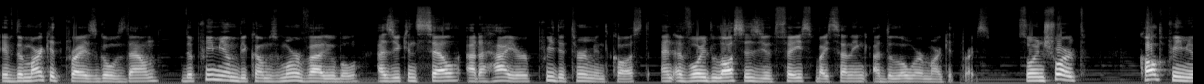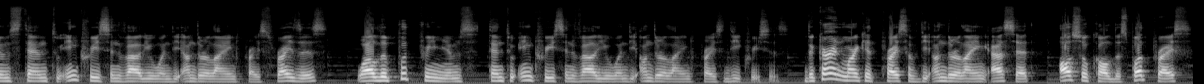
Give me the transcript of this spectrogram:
if the market price goes down, the premium becomes more valuable as you can sell at a higher predetermined cost and avoid losses you'd face by selling at the lower market price. So in short, called premiums tend to increase in value when the underlying price rises, while the put premiums tend to increase in value when the underlying price decreases. The current market price of the underlying asset, also called the spot price,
